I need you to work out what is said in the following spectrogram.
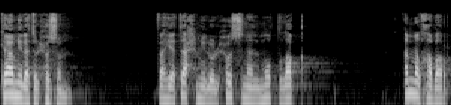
كاملة الحسن فهي تحمل الحسن المطلق. أما الخبر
